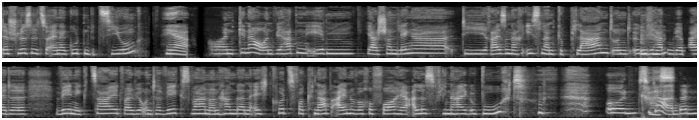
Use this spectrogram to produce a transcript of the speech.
der Schlüssel zu einer guten Beziehung. Ja. Und genau, und wir hatten eben ja schon länger die Reise nach Island geplant und irgendwie mhm. hatten wir beide wenig Zeit, weil wir unterwegs waren und haben dann echt kurz vor knapp eine Woche vorher alles final gebucht. Und Krass. ja, dann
